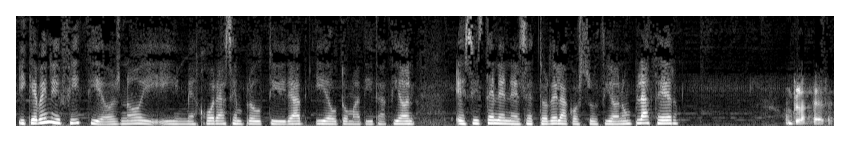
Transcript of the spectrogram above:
y qué beneficios ¿no? y mejoras en productividad y automatización existen en el sector de la construcción. Un placer. Un placer.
